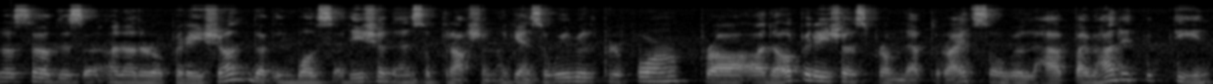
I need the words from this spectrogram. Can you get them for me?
Let's have this uh, another operation that involves addition and subtraction. Again, so we will perform pro, uh, the operations from left to right. So we'll have 515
